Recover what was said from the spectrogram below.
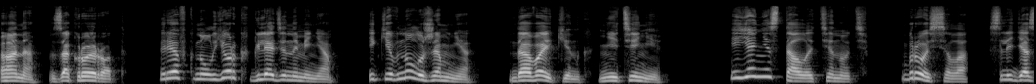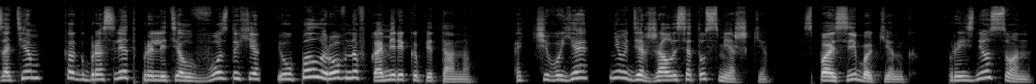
«Анна, закрой рот!» – рявкнул Йорк, глядя на меня, и кивнул уже мне. «Давай, Кинг, не тяни». И я не стала тянуть. Бросила, следя за тем, как браслет пролетел в воздухе и упал ровно в камере капитана отчего я не удержалась от усмешки. «Спасибо, Кинг», – произнес он,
